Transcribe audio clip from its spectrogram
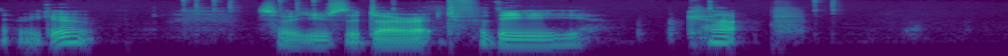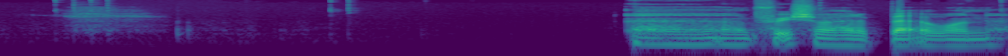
There we go. So use the direct for the cap. Uh, I'm pretty sure I had a better one,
